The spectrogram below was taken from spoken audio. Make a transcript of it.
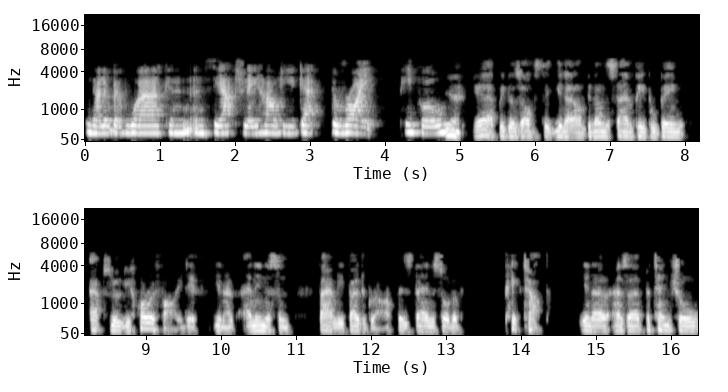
you know, a little bit of work and, and see actually how do you get the right people. Yeah, yeah, because obviously, you know, I can understand people being absolutely horrified if, you know, an innocent family photograph is then sort of picked up, you know, as a potential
